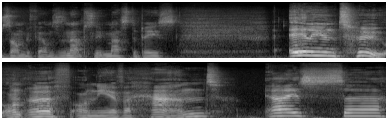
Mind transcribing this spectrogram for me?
zombie films. It's an absolute masterpiece. Alien Two on Earth, on the other hand, is uh,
